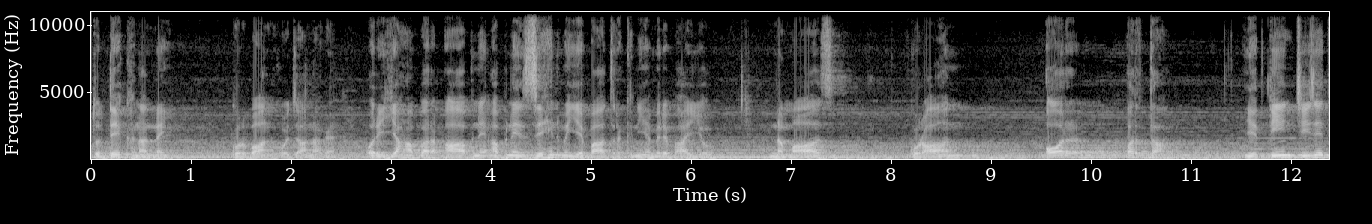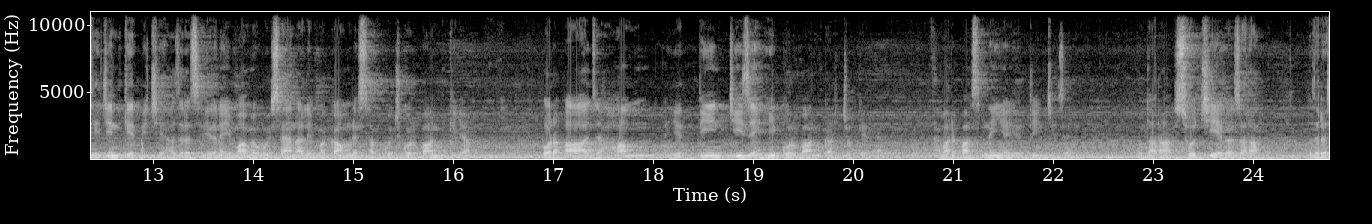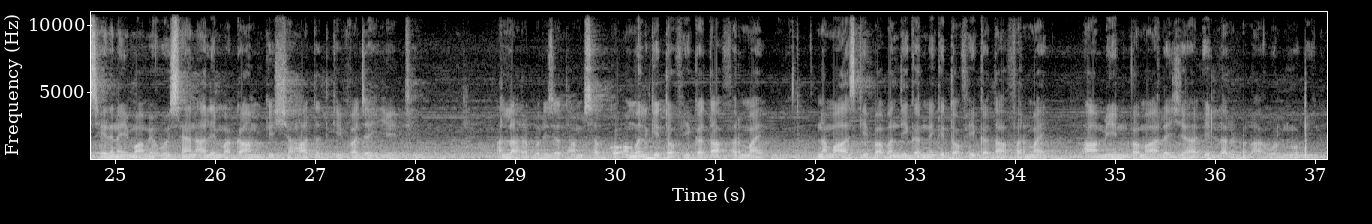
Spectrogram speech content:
تو دیکھنا نہیں، قربان ہو جانا ہے۔ اور یہاں پر آپ نے اپنے ذہن میں یہ بات رکھنی ہے میرے بھائیوں، نماز، قرآن اور پردہ۔ یہ تین چیزیں تھیں جن کے پیچھے حضرت سیدنا امام حسین علی مقام نے سب کچھ قربان کیا۔ اور آج ہم یہ تین چیزیں ہی قربان کر چکے ہیں۔ ہمارے پاس نہیں ہے یہ تین چیزیں۔ اتارا سوچیے گا ذرا۔ حضرت سیدنا امام حسین علی مقام کی شہادت کی وجہ یہ تھی۔ اللہ رب العزت ہم سب کو عمل کی توفیق عطا فرمائے، نماز کی پابندی کرنے کی توفیق عطا فرمائے۔ آمین۔ ومالیہ البلاغ المبین۔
